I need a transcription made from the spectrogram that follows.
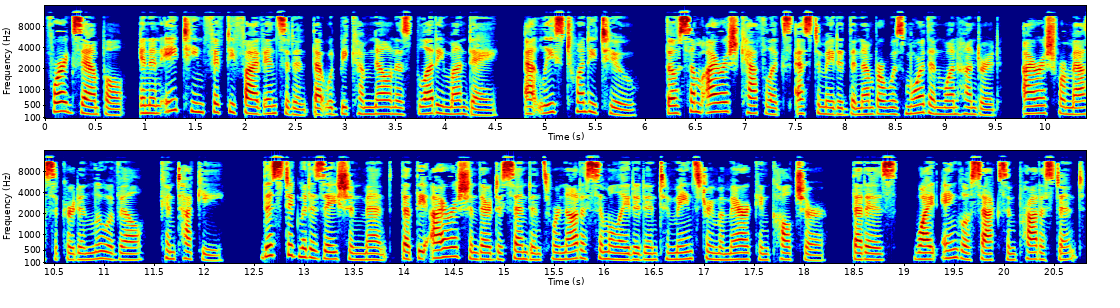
For example, in an 1855 incident that would become known as Bloody Monday, at least 22, though some Irish Catholics estimated the number was more than 100, Irish were massacred in Louisville, Kentucky. This stigmatization meant that the Irish and their descendants were not assimilated into mainstream American culture, that is, white Anglo-Saxon Protestant,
